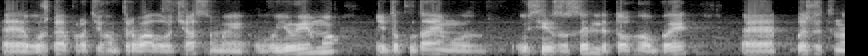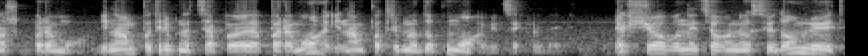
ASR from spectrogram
е, уже протягом тривалого часу ми воюємо і докладаємо усіх зусиль для того, аби е, наближити нашу перемогу. І нам потрібна ця перемога, і нам потрібна допомога від цих людей. Якщо вони цього не усвідомлюють,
